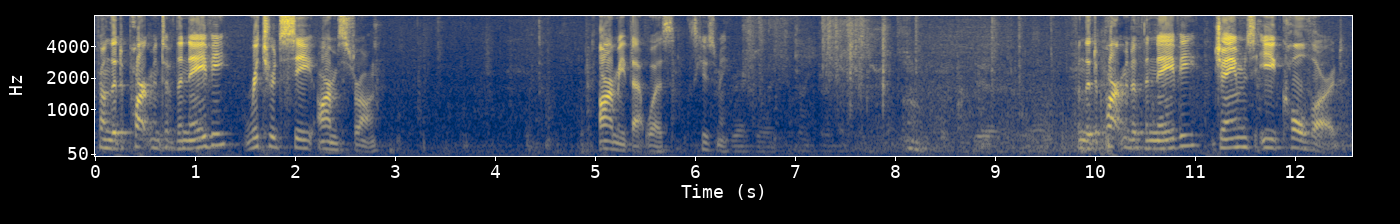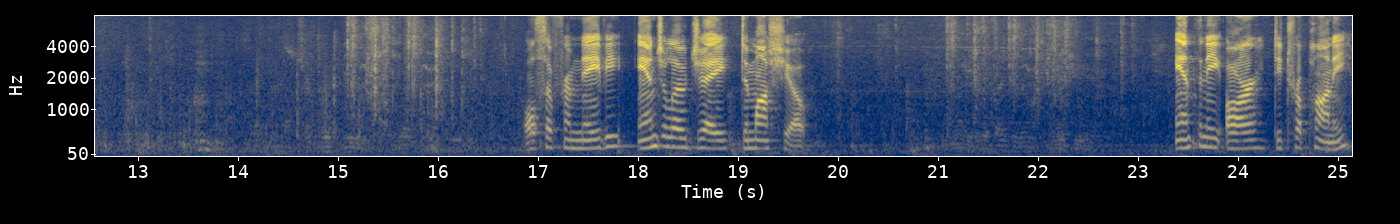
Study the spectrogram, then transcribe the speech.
From the Department of the Navy, Richard C. Armstrong. Army, that was, excuse me. From the Department of the Navy, James E. Colvard. Also from Navy, Angelo J. Damasio. Anthony R. DiTrapani.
